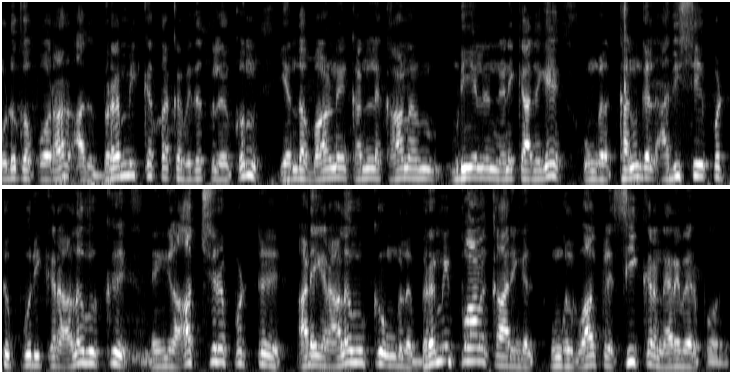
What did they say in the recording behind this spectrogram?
கொடுக்க போகிறார் அது பிரமிக்கத்தக்க விதத்தில் இருக்கும் எந்த பலனையும் கண்ணில் காண முடியலன்னு நினைக்காதீங்க. உங்கள் கண்கள் அதிசயப்பட்டு பூரிக்கிற அளவுக்கு நீங்கள் ஆச்சரியப்பட்டு அடைகிற அளவுக்கு உங்களை பிரமிப்பான காரியங்கள் உங்கள் வாழ்க்கையில் சீக்கிரம் நிறைவேற போகிறது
